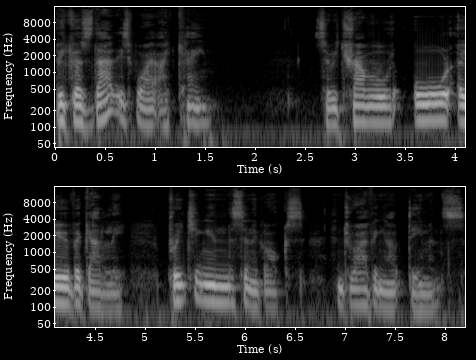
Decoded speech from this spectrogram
because that is why I came. So he travelled all over Galilee, preaching in the synagogues and driving out demons.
